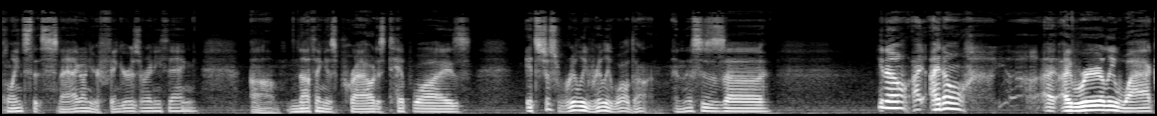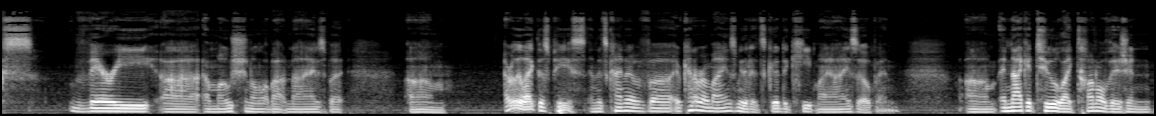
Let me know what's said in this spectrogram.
points that snag on your fingers or anything. Um, nothing is proud as tip-wise. It's just really, really well done and this is, uh, you know, I, I don't, I, I rarely wax very uh, emotional about knives, but um, I really like this piece, and it's kind of, uh, it kind of reminds me that it's good to keep my eyes open um, and not get too like tunnel vision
